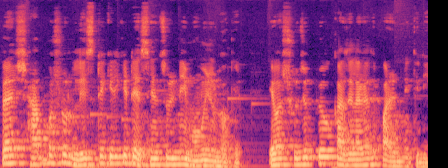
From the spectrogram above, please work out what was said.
প্রায় সাত বছর লিস্টে ক্রিকেটে সেঞ্চুরি নেই মমিনুল হকের। এবার সুযোগ পেয়েও কাজে লাগাতে পারেননি তিনি।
